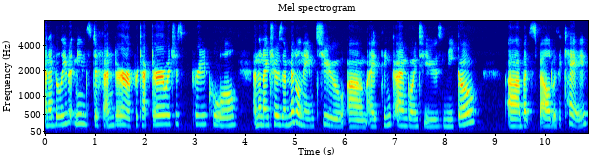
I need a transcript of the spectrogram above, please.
and I believe it means defender or protector, which is pretty cool. And then I chose a middle name too. Um, I think I'm going to use Nico, uh, but spelled with a K.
